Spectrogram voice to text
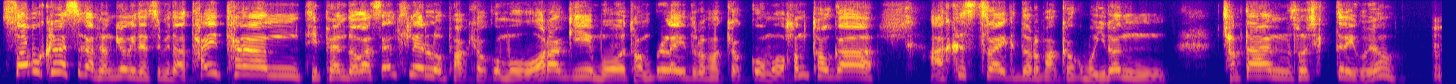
subclass가 변경이 됐습니다. 타이탄 디펜더가 센티넬로 바뀌었고, 뭐 워락이 뭐 던블레이드로 바뀌었고, 뭐 헌터가 아크 스트라이크로 바뀌었고, 뭐 이런 잡다한 소식들이고요. 음.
